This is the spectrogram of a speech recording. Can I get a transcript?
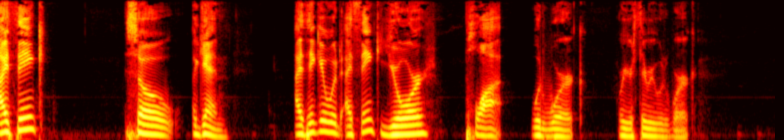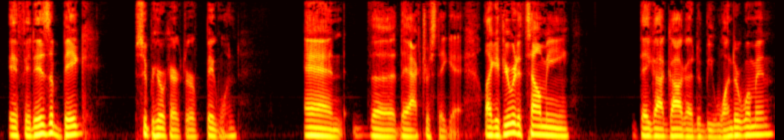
I think so. Again, I think it would. I think your plot would work, or your theory would work, if it is a big superhero character, big one, and the the actress they get. Like if you were to tell me they got Gaga to be Wonder Woman,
